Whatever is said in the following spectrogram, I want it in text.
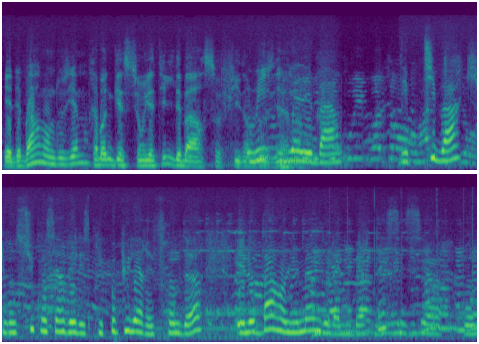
Il y a des bars dans le 12e Très bonne question. Y a-t-il des bars, Sophie, dans Oui, le 12e il y a des bars. Des petits bars qui ont su conserver l'esprit populaire et frondeur. Et le bar en lui-même de la liberté, c'est c'est un... Bon,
